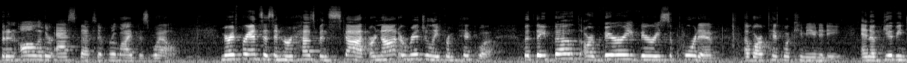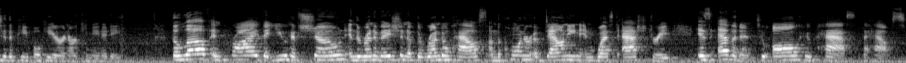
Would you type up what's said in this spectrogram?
but in all other aspects of her life as well. Mary Frances and her husband Scott are not originally from Piqua, but they both are very, very supportive of our Piqua community and of giving to the people here in our community. The love and pride that you have shown in the renovation of the Rundle House on the corner of Downing and West Ash Street is evident to all who pass the house.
